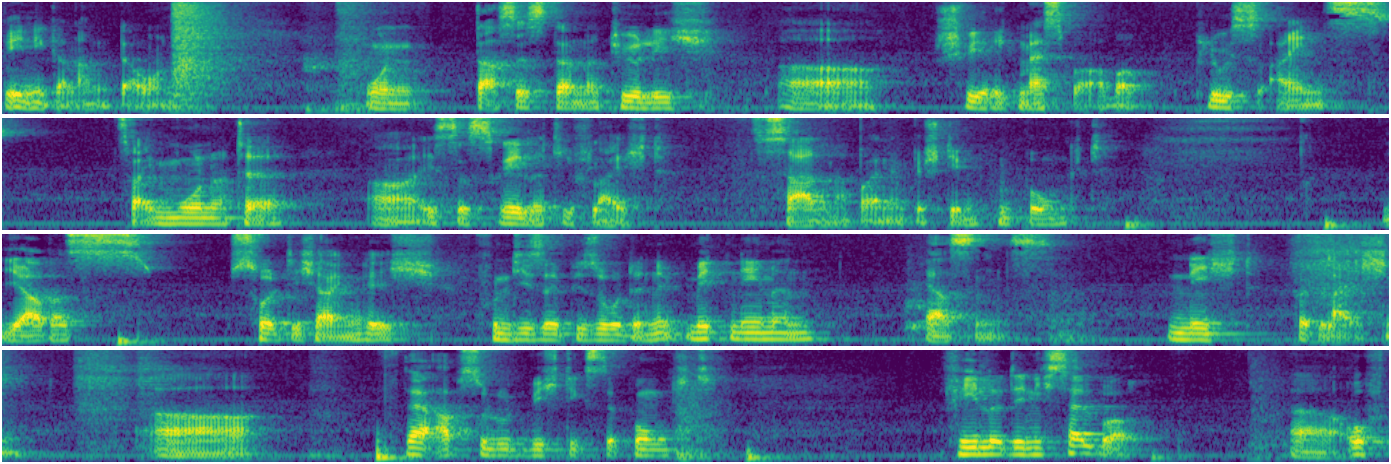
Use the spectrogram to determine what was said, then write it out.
weniger lang dauern. Und das ist dann natürlich äh, schwierig messbar, aber plus eins, zwei Monate äh, ist es relativ leicht zu sagen ab einem bestimmten Punkt. Ja, was sollte ich eigentlich von dieser Episode mitnehmen? Erstens, nicht vergleichen. Äh, der absolut wichtigste Punkt. Fehler, den ich selber äh, oft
